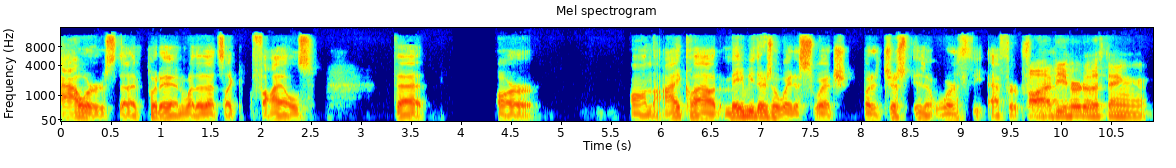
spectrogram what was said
hours that I've put in, whether that's like files that are on the iCloud. Maybe there's a way to switch, but it just isn't worth the effort. For oh, me. have you heard of a thing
